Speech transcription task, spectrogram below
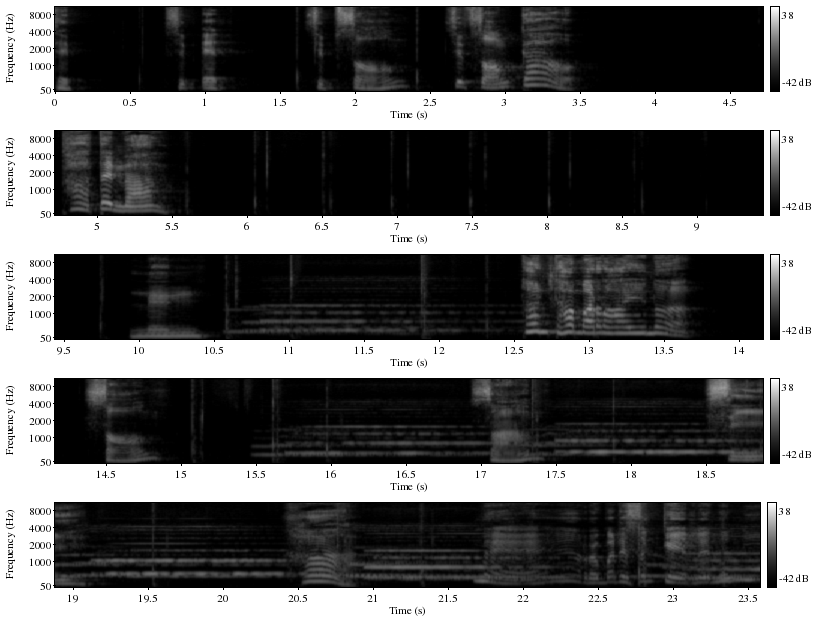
สิบสิบเอ็ดสิบสองสิบสองเก้าท่าเต้นนาง หนึ่งท่านทำอะไรน่ะสองสามสี่ห้าแหมเราไม่ได้สังเกตเลยนะเนี่ย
